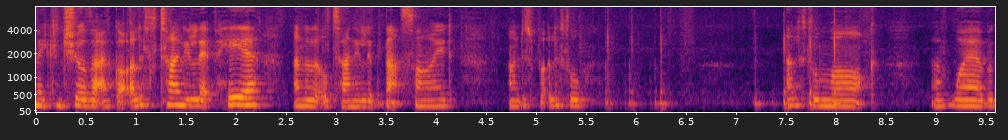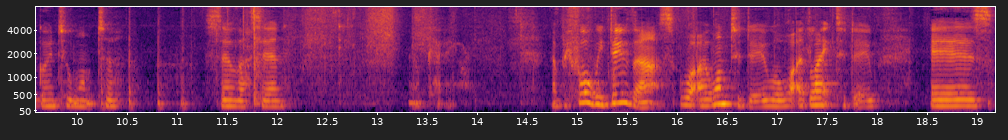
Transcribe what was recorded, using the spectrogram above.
making sure that I've got a little tiny lip here and a little tiny lip that side and just put a little a little mark of where we're going to want to sew that in before we do that what I want to do or what I'd like to do is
